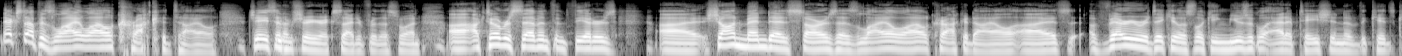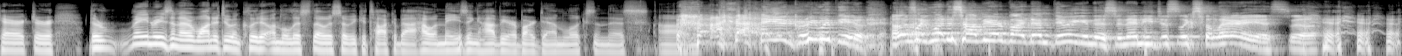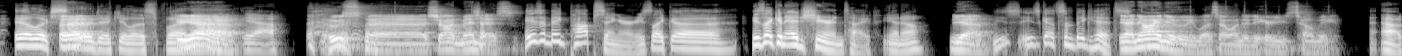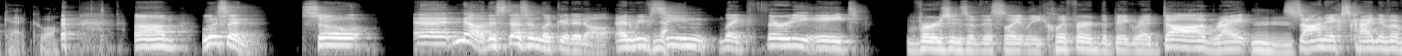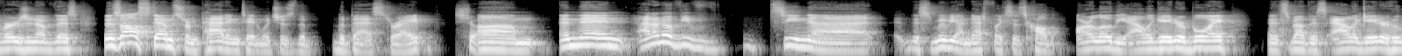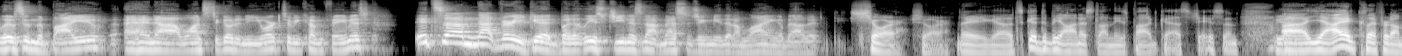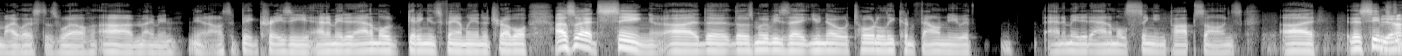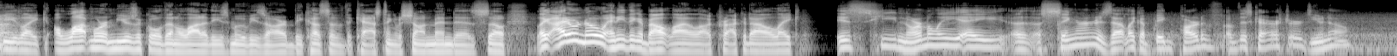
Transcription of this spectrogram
next up is Lyle Crocodile. Jason, I'm sure you're excited for this one. Uh, October 7th in theaters. Uh, Shawn Mendes stars as Lyle Lyle Crocodile. Uh, it's a very ridiculous looking musical adaptation of the kid's character. The main reason I wanted to include it on the list, though, is so we could talk about how amazing Javier Bardem looks in this. Um, I, I agree with you. I was like, what is Javier Bardem doing in this? And then he just looks hilarious. So. it looks so Uh, ridiculous, but uh, yeah. yeah. Who's uh, Shawn Mendes? He's a big pop singer. He's like a he's like an Ed Sheeran type, you know. Yeah. He's he's got some big hits. Yeah, no, I knew who he was. I wanted to hear you tell me. Okay, cool. Um, listen, so uh, no, this doesn't look good at all. And we've No. seen like 38 versions of this lately. Clifford the Big Red Dog, right? Mhm. Sonic's kind of a version of this. This all stems from Paddington, which is the the best, right? Sure. Um, and then I don't know if you've seen uh, this movie on Netflix. It's called Arlo the Alligator Boy. and it's about this alligator who lives in the bayou and uh, wants to go to New York to become famous. It's um, not very good, but at least Gina's not messaging me that I'm lying about it. Sure, sure. There you go. It's good to be honest on these podcasts, Jason. Yeah, uh, yeah I had Clifford on my list as well. Um, I mean, you know, it's a big, crazy animated animal getting his family into trouble. I also had Sing, uh, the those movies that you know totally confound me with animated animals singing pop songs. Uh, this seems yeah. to be like a lot more musical than a lot of these movies are because of the casting of Shawn Mendes. So, like, I don't know anything about Lila Crocodile. Like, is he normally a, a, a singer? Is that like a big part of, of this character? Do you know?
